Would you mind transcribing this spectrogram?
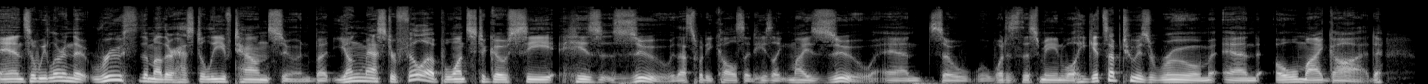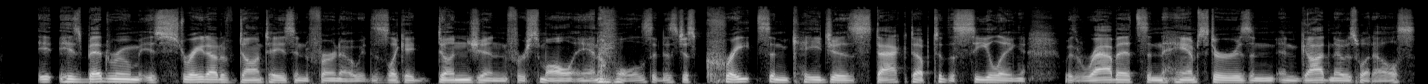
And so we learn that Ruth, the mother, has to leave town soon, but young Master Philip wants to go see his zoo. That's what he calls it. He's like, my zoo. And so what does this mean? Well, he gets up to his room, and oh my God, it, his bedroom is straight out of Dante's Inferno. It is like a dungeon for small animals. It is just crates and cages stacked up to the ceiling with rabbits and hamsters and, and God knows what else.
